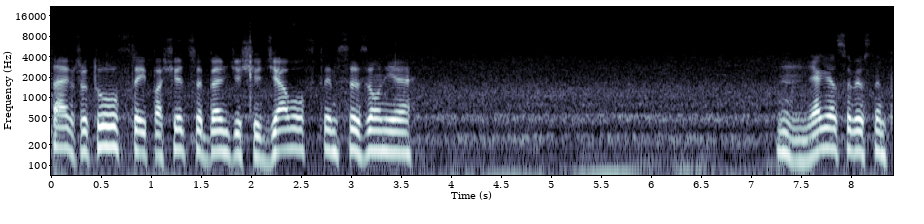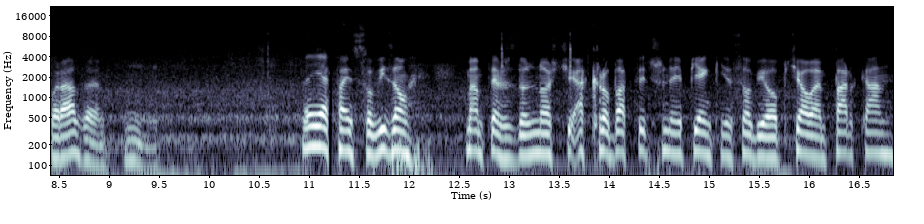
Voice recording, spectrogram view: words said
Także tu w tej pasiece będzie się działo w tym sezonie. Hmm, jak ja sobie z tym poradzę? Hmm. No i jak Państwo widzą, Mam też zdolności akrobatyczne, pięknie sobie obciąłem parkan.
